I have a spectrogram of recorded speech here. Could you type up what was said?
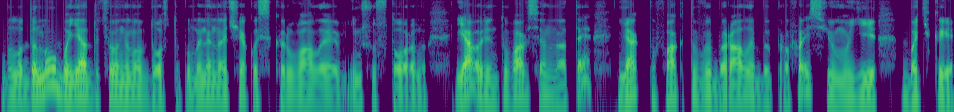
було дано, бо я до цього не мав доступу. Мене, наче якось скерували в іншу сторону. Я орієнтувався на те, як по факту вибирали би професію мої батьки.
